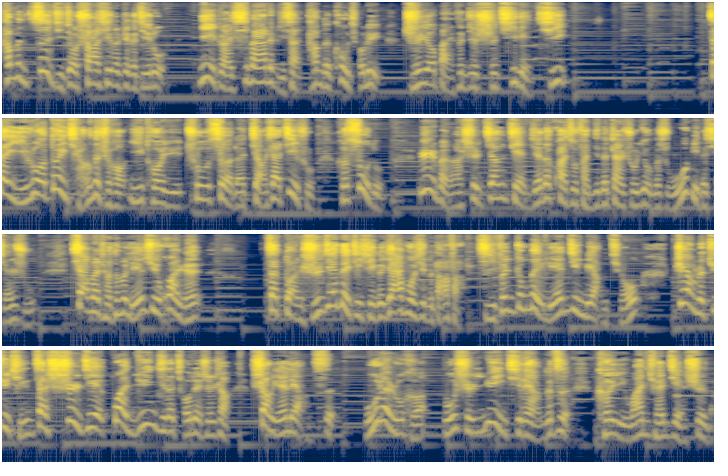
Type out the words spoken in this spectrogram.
他们自己就刷新了这个记录，逆转西班牙的比赛，他们的控球率只有百分之十七点七。在以弱对强的时候，依托于出色的脚下技术和速度，日本啊是将简洁的快速反击的战术用的是无比的娴熟。下半场他们连续换人。在短时间内进行一个压迫性的打法，几分钟内连进两球，这样的剧情在世界冠军级的球队身上上演两次，无论如何不是运气两个字可以完全解释的。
